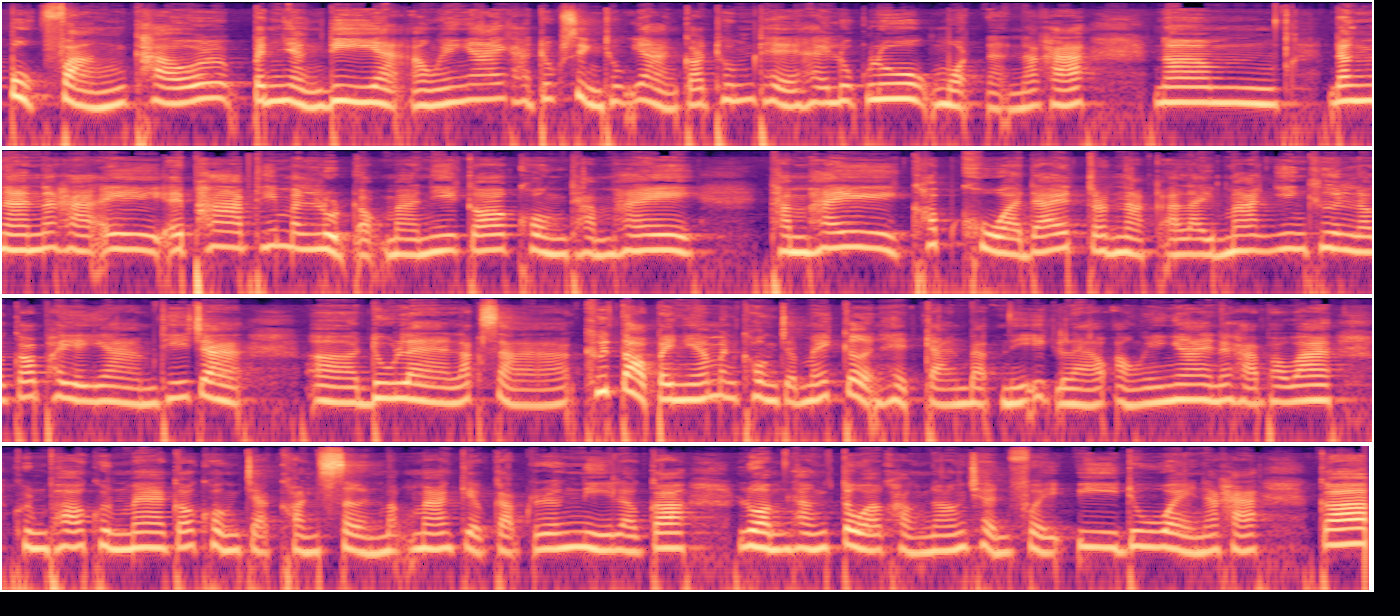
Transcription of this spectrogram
ปลูกฝังเขาเป็นอย่างดีอะเอาง่ายๆค่ะ ทุกสิ่งทุกอย่างก็ทุ่มเทให้ลูกๆหมดน่ะนะคะนดังนั้นนะคะไอ้ไอภาพที่มันหลุดออกมานี่ก็คงทำให้ ทำให้ครอบครัวได้ตระหนักอะไรมากยิ่งขึ้น แล้วก็พยายามที่จะดูแลรักษา คือต่อไปนี้มันคงจะไม่เกิดเหตุการณ์แบบนี้อีกแล้วเอาง่าย ๆนะคะ เพราะว่าคุณพ่อคุณแม่ก็คงจะคอนเซิร์นมากๆเกี่ยวกับเรื่องนี้ แล้วก็รวมทั้งตัวของน้องเฉินเฟยอี้ด้วยนะคะ ก็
